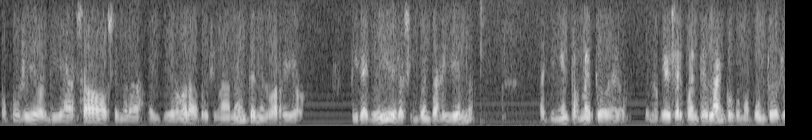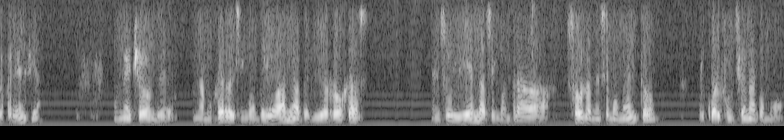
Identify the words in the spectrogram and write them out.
ocurrido el día sábado, siendo las 22 horas aproximadamente, en el barrio Pirayuí de las 50 viviendas, a 500 metros de de lo que es el Puente Blanco como punto de referencia. Un hecho donde una mujer de 52 años, apellido Rojas, en su vivienda se encontraba sola en ese momento, el cual funciona como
